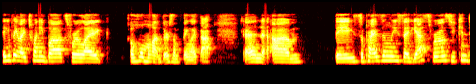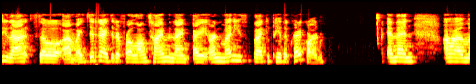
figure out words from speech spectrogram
they can pay like twenty bucks for like a whole month or something like that. And um, they surprisingly said, Yes, Rose, you can do that. So um, I did it. I did it for a long time and I, I earned money so that I could pay the credit card. And then um,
